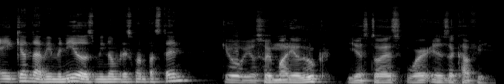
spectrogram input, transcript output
Hey, ¿qué onda? Bienvenidos. Mi nombre es Juan Pastén. Yo, yo soy Mario Duke y esto es Where is the Coffee?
